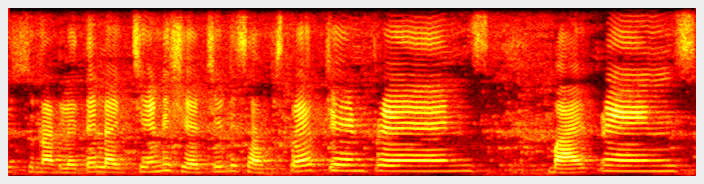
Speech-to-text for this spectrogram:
చూస్తున్నట్లయితే లైక్ చేయండి షేర్ చేయండి సబ్స్క్రైబ్ చేయండి ఫ్రెండ్స్. బాయ్ ఫ్రెండ్స్.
